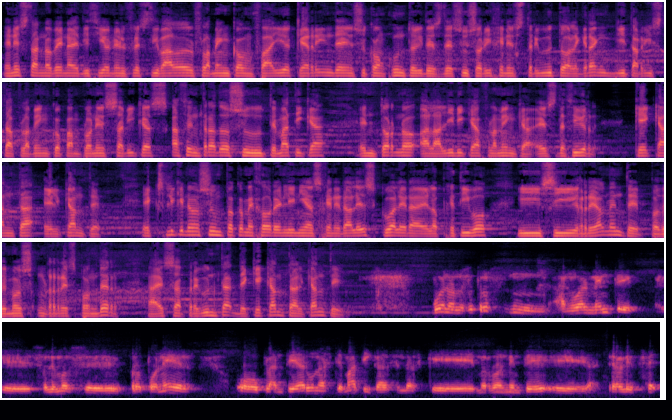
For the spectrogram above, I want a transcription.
En esta novena edición el Festival Flamenco on Fire, que rinde en su conjunto y desde sus orígenes tributo al gran guitarrista flamenco pamplonés Sabicas, ha centrado su temática en torno a la lírica flamenca, es decir, qué canta el cante. Explíquenos un poco mejor en líneas generales cuál era el objetivo y si realmente podemos responder a esa pregunta de qué canta el cante. Bueno, nosotros mm, anualmente eh, solemos eh, proponer o plantear unas temáticas en las que normalmente eh,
